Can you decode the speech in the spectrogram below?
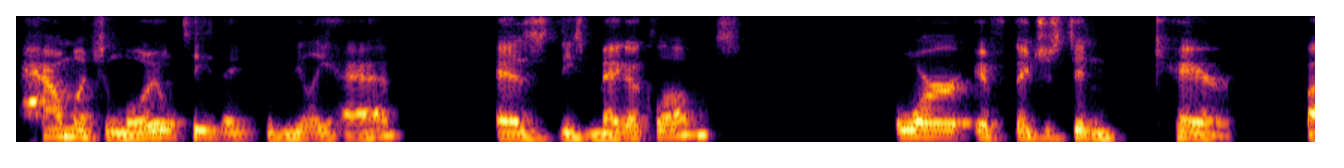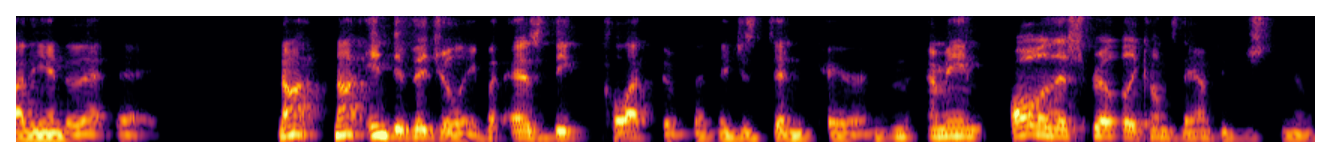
how much loyalty they really had as these mega clubs or if they just didn't care by the end of that day not not individually but as the collective that they just didn't care i mean all of this really comes down to just you know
